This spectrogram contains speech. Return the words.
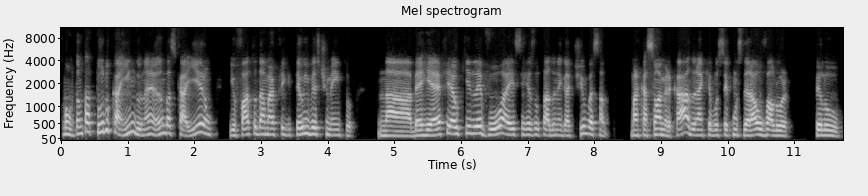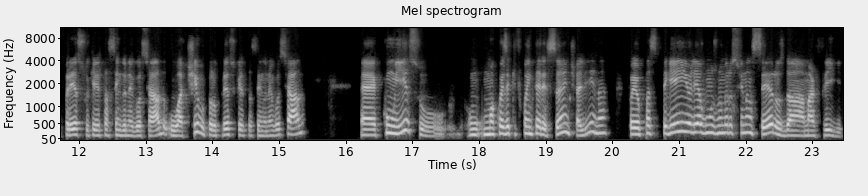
Bom, então está tudo caindo, né? Ambas caíram, e o fato da Marfrig ter um investimento na BRF é o que levou a esse resultado negativo, essa marcação a mercado, né? Que é você considerar o valor pelo preço que ele está sendo negociado, o ativo pelo preço que ele está sendo negociado. É, com isso, um, uma coisa que ficou interessante ali, né? foi eu peguei e olhei alguns números financeiros da Marfrig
